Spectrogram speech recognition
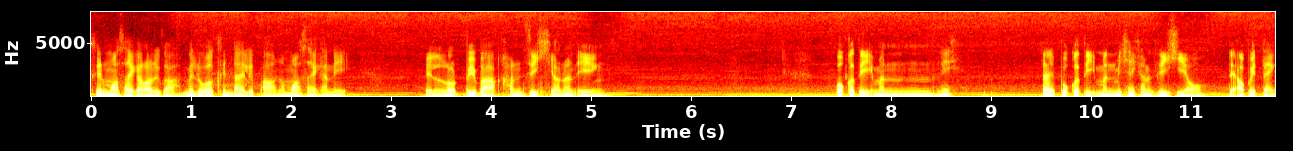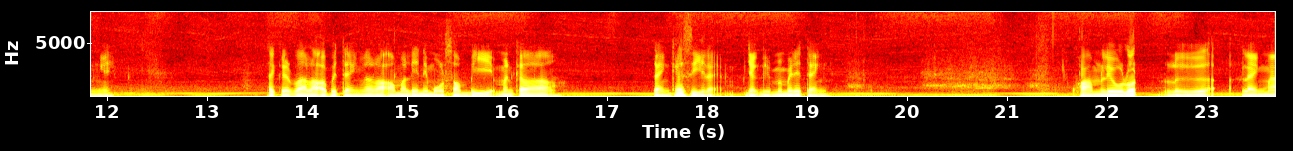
ขึ้นมอไซค์กับเราดีกว่า ไม่รู้ว่าขึ้นได้หรือเปล่านะมอไซค์คันนี้ เป็นรถวิบากคันสีเขียวนั่นเอง ปกติมันนี่ใช่ปกติมันไม่ใช่คันสีเขียว แต่เอาไปแต่งไง ถ้าเกิดว่าเราเอาไปแต่งแล้วเราเอามาเล่นในโหมดซอมบี้มันก็แต่งแค่สีแหละ อย่างอื่นมันไม่ได้แต่ง ความเร็วรถหรือแรงม้า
